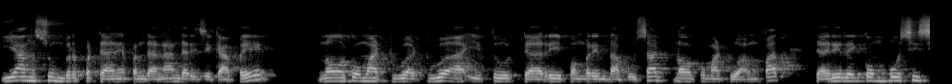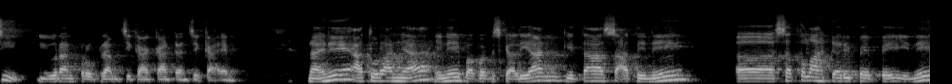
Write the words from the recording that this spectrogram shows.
yang sumber pendanaan dari JKP 0,22 itu dari pemerintah pusat, 0,24 dari rekomposisi iuran program JKK dan JKM. Nah ini aturannya, ini Bapak Ibu sekalian, kita saat ini eh, setelah dari PP ini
